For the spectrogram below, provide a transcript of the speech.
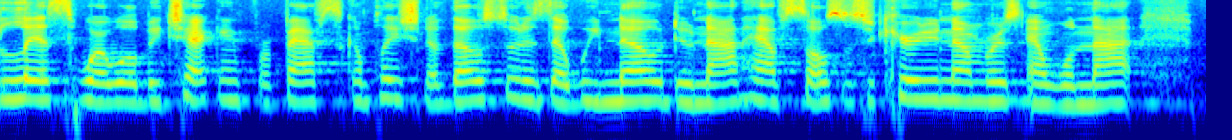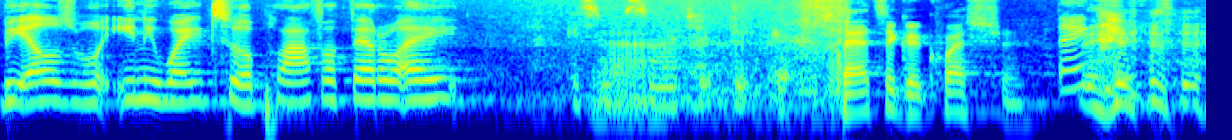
list where we'll be checking for FAFSA completion of those students that we know do not have social security numbers and will not be eligible anyway to apply for federal aid? That's a good question. Thank you.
